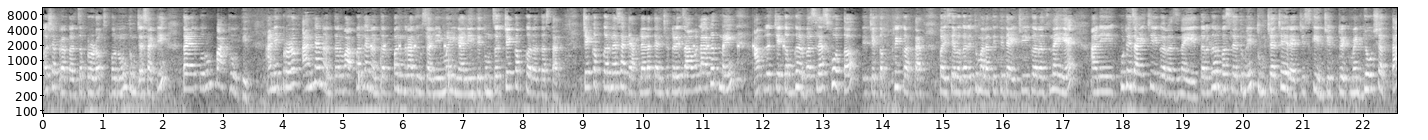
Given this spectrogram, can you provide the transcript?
अशा प्रकारचं प्रोडक्ट बनवून तुमच्यासाठी तयार करून पाठवतील. आणि प्रोडक्ट आणल्यानंतर वापरल्यानंतर पंधरा दिवसांनी महिन्यानी ते तुमचं चेकअप करत असतात. चेकअप करण्यासाठी आपल्याला त्यांच्याकडे जावं लागत नाही. आपलं चेकअप घर बसल्यास होतं. ते चेकअप फ्री करतात. पैसे वगैरे तुम्हाला तिथे द्यायची गरज नाहीये. आणि कुठे जायची गरज नाहीये. तर घर बसल्या तुम्ही तुमच्या चेहऱ्याची स्किनची ट्रीटमेंट घेऊ शकता.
